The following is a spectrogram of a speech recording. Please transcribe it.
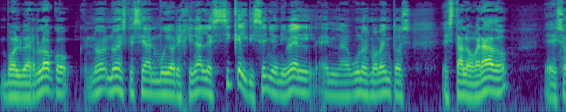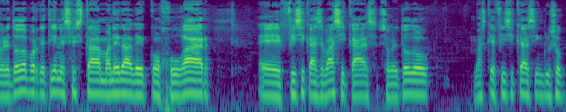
volver loco, no, no es que sean muy originales, sí que el diseño de nivel en algunos momentos está logrado, eh, sobre todo porque tienes esta manera de conjugar eh, físicas básicas, sobre todo más que físicas, incluso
